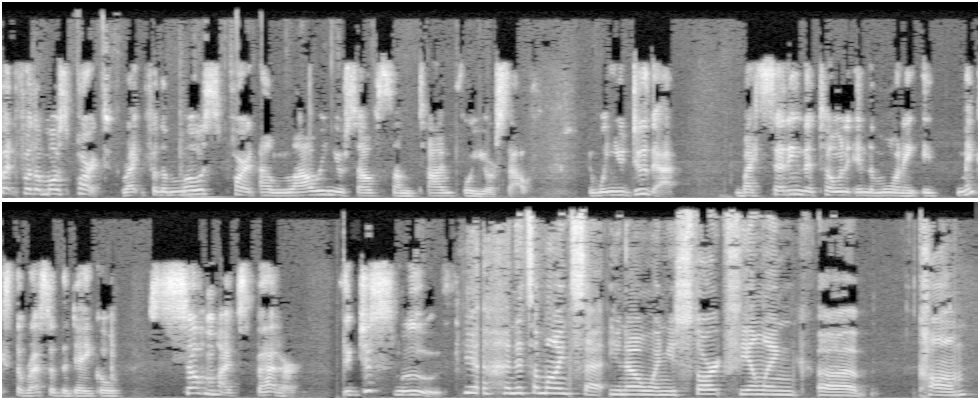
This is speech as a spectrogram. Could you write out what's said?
But for the most part, right? For the most part, allowing yourself some time for yourself. And when you do that, by setting the tone in the morning, it makes the rest of the day go so much better. It's just smooth. Yeah, and it's a mindset. You know, when you start feeling uh, calm,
